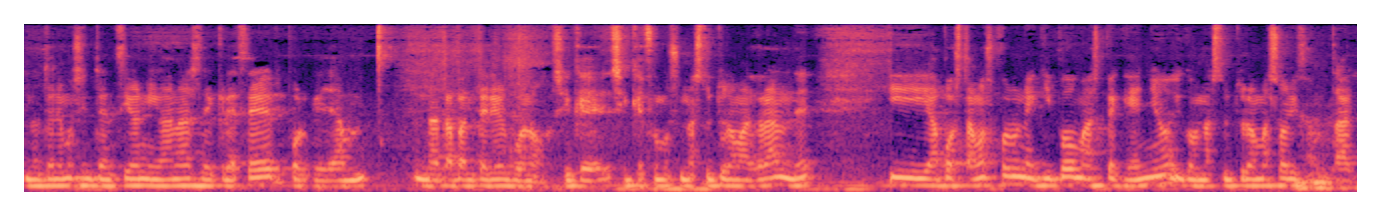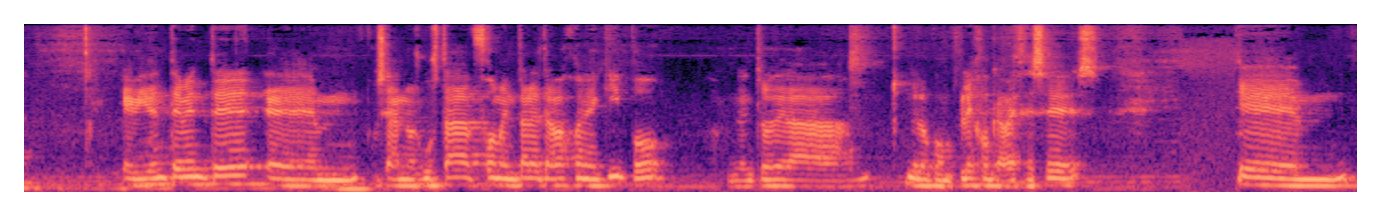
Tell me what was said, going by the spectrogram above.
no tenemos intención ni ganas de crecer, porque ya en la etapa anterior, bueno, sí que, sí que fuimos una estructura más grande y apostamos por un equipo más pequeño y con una estructura más horizontal. Evidentemente, em, o sea, nos gusta fomentar el trabajo en equipo dentro de, de lo complejo que a veces es, Em,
